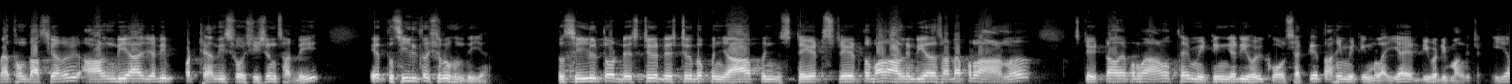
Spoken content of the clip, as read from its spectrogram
ਮੈਂ ਤੁਹਾਨੂੰ ਦੱਸਿਆ ਨਾ ਵੀ ਆਲ ਇੰਡੀਆ ਜਿਹੜੀ ਭੱਠਿਆਂ ਦੀ ਐਸੋਸੀਏਸ਼ਨ ਸਾਡੀ ਇਹ ਤਹਿਸੀਲ ਤੋਂ ਸ਼ੁਰੂ ਹੁੰਦੀ ਆ। ਤਹਿਸੀਲ ਤੋਂ ਡਿਸਟ੍ਰਿਕਟ ਡਿਸਟ੍ਰਿਕਟ ਤੋਂ ਪੰਜਾਬ ਸਟੇਟ ਸਟੇਟ ਤੋਂ ਬਾਅਦ ਆਲ ਇੰਡੀਆ ਦਾ ਸਾਡਾ ਪ੍ਰਧਾਨ ਸਟੇਟਾਂ ਦੇ ਪ੍ਰਧਾਨ ਉੱਥੇ ਮੀਟਿੰਗ ਜਿਹੜੀ ਹੋਈ ਕੋਲ ਸੈਕਟਰੀ ਤਾਂ ਹੀ ਮੀਟਿੰਗ ਬੁਲਾਈ ਆ। ਐਡੀ ਵੱਡੀ ਮੰਗ ਚੱਕੀ ਆ।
